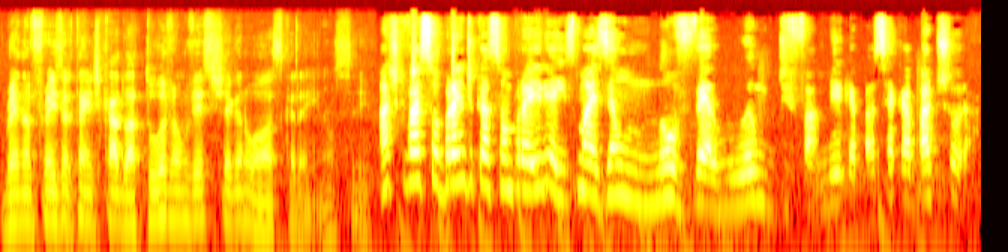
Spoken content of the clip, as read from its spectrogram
Brandon Fraser tá indicado ator, vamos ver se chega no Oscar aí, não sei. Acho que vai sobrar indicação para ele, é isso, mas é um novelão de família que é pra se acabar de chorar.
